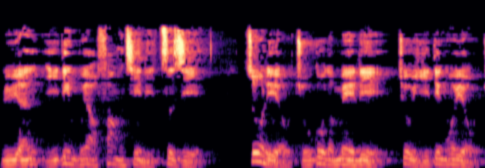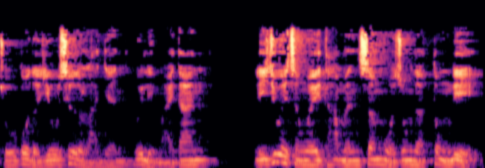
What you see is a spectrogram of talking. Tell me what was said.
女人一定不要放弃你自己。这里有足够的魅力，就一定会有足够的优秀的男人为你埋单，你就会成为他们生活中的动力。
